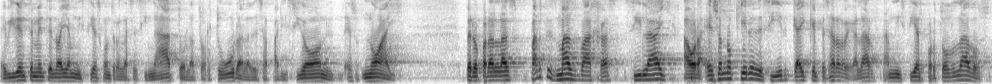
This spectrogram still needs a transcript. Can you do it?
Evidentemente no hay amnistías contra el asesinato, la tortura, la desaparición, eso no hay. Pero para las partes más bajas sí la hay. Ahora, eso no quiere decir que hay que empezar a regalar amnistías por todos lados.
